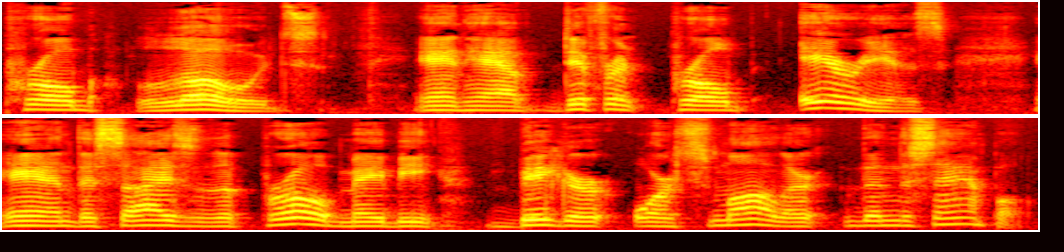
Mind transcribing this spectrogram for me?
probe loads and have different probe areas. And the size of the probe may be bigger or smaller than the sample.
